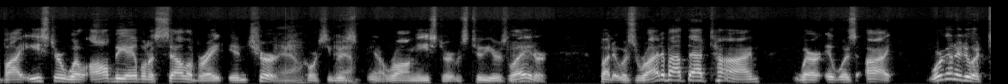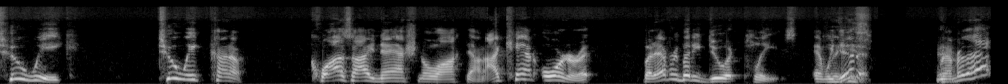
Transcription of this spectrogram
by Easter we'll all be able to celebrate in church." Yeah. Of course, he was yeah. you know wrong Easter. It was two years later, but it was right about that time where it was all right. We're going to do a two week, two week kind of quasi national lockdown. I can't order it, but everybody do it, please. And we please. did it. Remember that?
